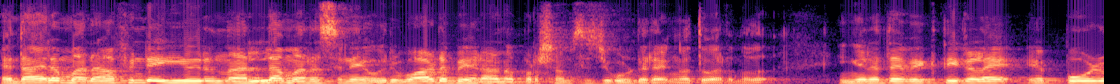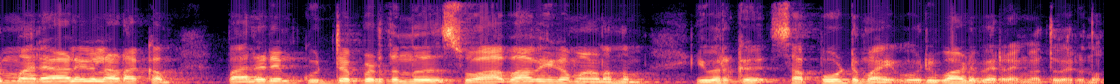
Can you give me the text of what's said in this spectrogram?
എന്തായാലും മനാഫിന്റെ ഈ ഒരു നല്ല മനസ്സിനെ ഒരുപാട് പേരാണ് പ്രശംസിച്ചുകൊണ്ട് രംഗത്ത് വരുന്നത്. ഇങ്ങനത്തെ വ്യക്തികളെ എപ്പോഴും മലയാളികളടക്കം പലരും കുറ്റപ്പെടുത്തുന്നത് സ്വാഭാവികമാണെന്നും ഇവർക്ക് സപ്പോർട്ടുമായി ഒരുപാട് പേർ രംഗത്ത് വരുന്നു.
